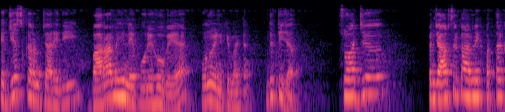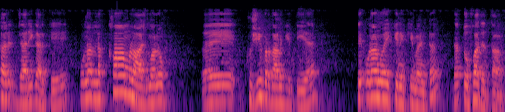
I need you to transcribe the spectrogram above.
ਕਿ ਜਿਸ ਕਰਮਚਾਰੀ ਦੀ 12 ਮਹੀਨੇ ਪੂਰੇ ਹੋ ਗਏ ਹੈ, ਉਹਨੂੰ ਇਨਕਰੀਮੈਂਟ ਦਿੱਤੀ ਜਾਵੇ। ਸੋ ਅੱਜ ਪੰਜਾਬ ਸਰਕਾਰ ਨੇ ਇੱਕ ਪੱਤਰ ਕਰ- ਜਾਰੀ ਕਰਕੇ ਉਹਨਾਂ ਲੱਖਾਂ ਮੁਲਾਜ਼ਮਾਂ ਨੂੰ ਖੁਸ਼ੀ ਪ੍ਰਦਾਨ ਕੀਤੀ ਹੈ ਤੇ ਉਹਨਾਂ ਨੂੰ ਇੱਕ ਇਨਕਰੀਮੈਂਟ ਦਾ ਤੋਹਫਾ ਦਿੱਤਾ।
